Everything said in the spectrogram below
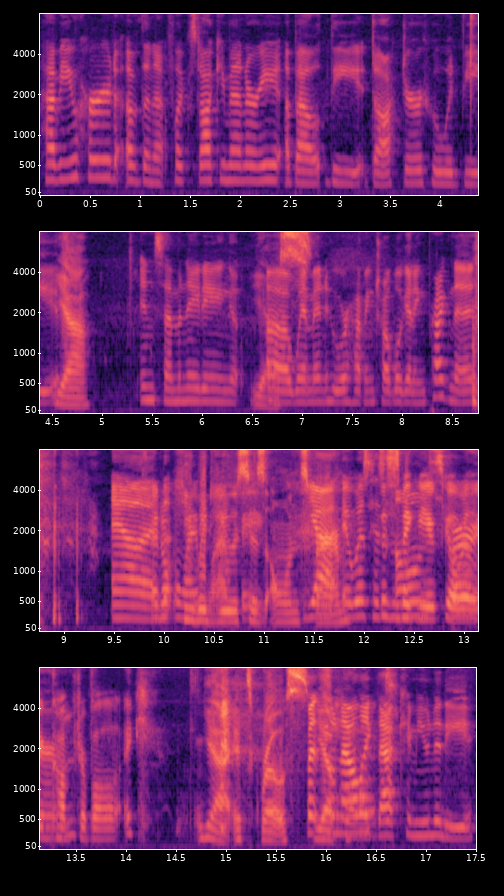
Have you heard of the Netflix documentary about the doctor who would be Yeah. inseminating uh, women who were having trouble getting pregnant? and I don't know He why I'm would use his own sperm. yeah, it was his This is own making me feel really uncomfortable. I can't. Yeah, it's gross. But Yep. so now, like that community,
